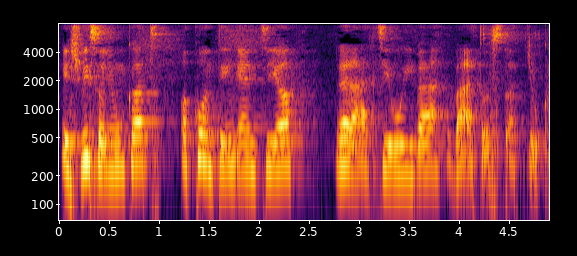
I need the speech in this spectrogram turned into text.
és viszonyunkat a kontingencia relációivá változtatjuk.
